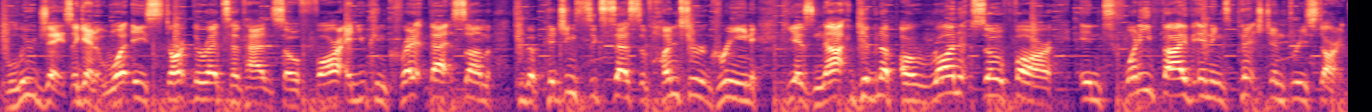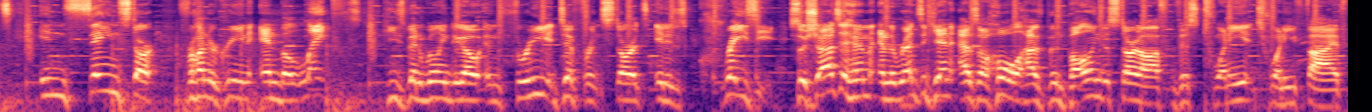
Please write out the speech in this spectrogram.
Blue Jays. Again, what a start the Reds have had so far, and you can credit that some to the pitching success of Hunter Greene. He has not given up a run so far in 25 innings pitched in three starts. Insane start for Hunter Greene, and the lengths he's been willing to go in three different starts. It is crazy. So shout out to him and the Reds again as a whole have been balling to start off this 2025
